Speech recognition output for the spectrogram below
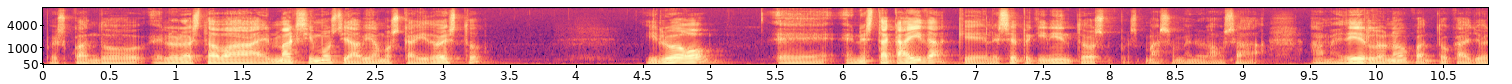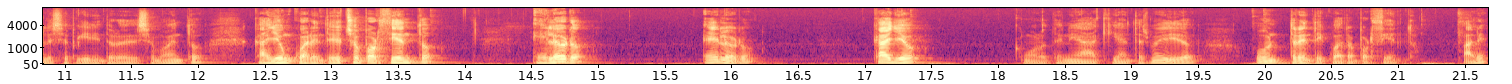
Pues cuando el oro estaba en máximos ya habíamos caído esto. Y luego, eh, en esta caída, que el SP500, pues más o menos vamos a, a medirlo, ¿no? Cuánto cayó el SP500 desde ese momento. Cayó un 48%. El oro el oro cayó, como lo tenía aquí antes medido, un 34%, ¿vale?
